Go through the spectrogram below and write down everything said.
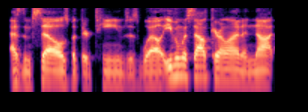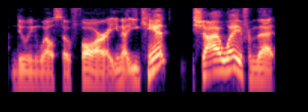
as themselves, but their teams as well. Even with South Carolina not doing well so far, you know, you can't shy away from that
